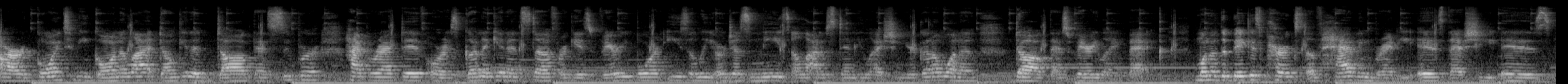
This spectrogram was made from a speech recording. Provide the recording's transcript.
are going to be going a lot don't get a dog that's super hyperactive or is gonna get in stuff or gets very bored easily or just needs a lot of stimulation you're gonna want a dog that's very laid back one of the biggest perks of having Brandy is that she is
